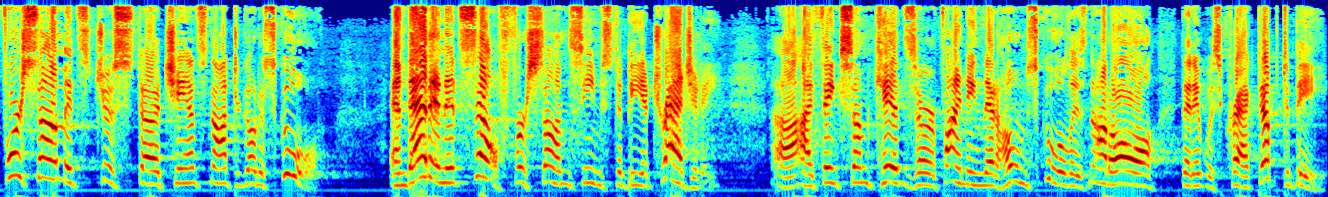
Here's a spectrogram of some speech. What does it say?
For some, it's just a chance not to go to school. And that in itself, for some, seems to be a tragedy. Uh, I think some kids are finding that homeschool is not all that it was cracked up to be.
